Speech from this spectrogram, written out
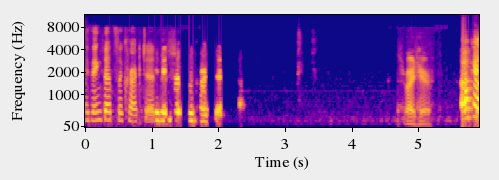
I think that's the corrected. It's right here. Okay.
